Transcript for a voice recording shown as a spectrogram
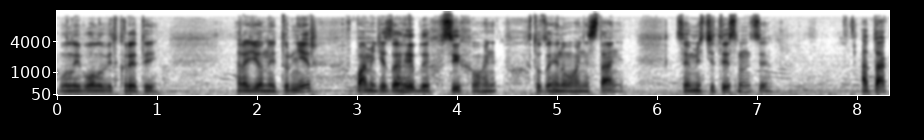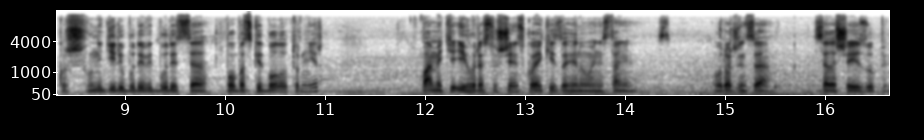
волейболу відкритий районний турнір в пам'яті загиблих всіх, хто загинув в Афганістані. Це в місті Тисменці. А також у неділю буде відбудеться по баскетболу турнір в пам'яті Ігоря Сущинського, який загинув в Афганістані, уродженця селища Єзупіль.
